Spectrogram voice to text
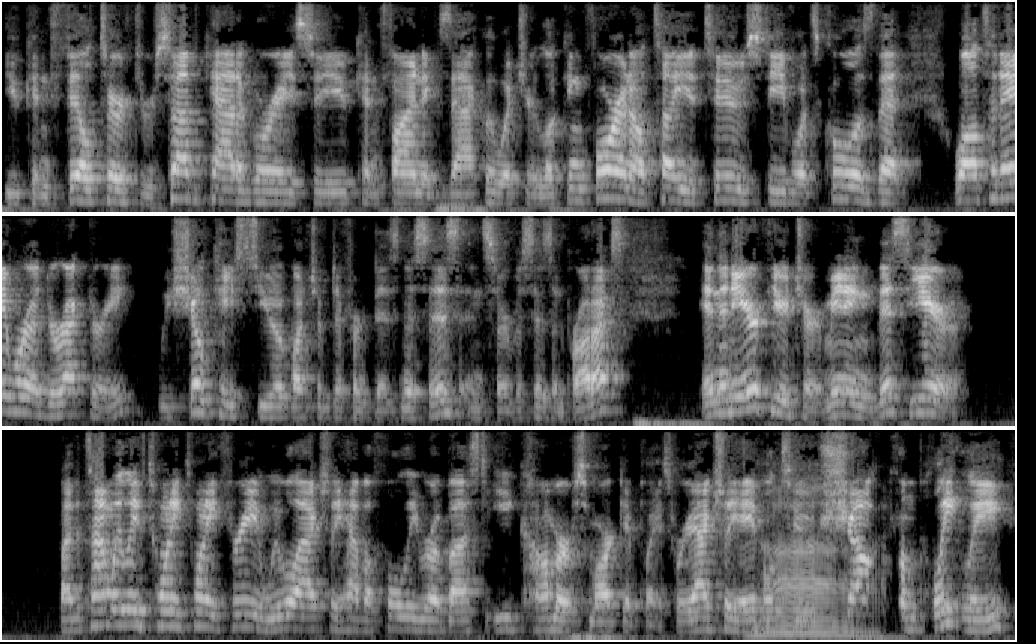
you can filter through subcategories so you can find exactly what you're looking for. And I'll tell you too, Steve, what's cool is that while today we're a directory, we showcase to you a bunch of different businesses and services and products. In the near future, meaning this year, by the time we leave 2023, we will actually have a fully robust e-commerce marketplace where you're actually able to shop completely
